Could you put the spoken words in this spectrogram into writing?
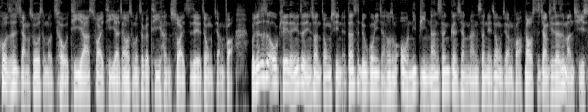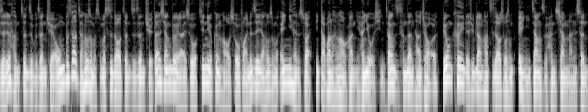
或者是讲说什么丑 T 啊、帅 T 啊，讲说什么这个 T 很帅之类的这种讲法，我觉得这是 OK 的，因为这已经算中性了。但是如果你讲说什么“哦，你比男生更像男生”的这种讲法，老实讲，其实还是蛮歧视的，就很政治不正确啊。我们不是要讲说什么什么事都要政治正确，但是相对来。来说，其实你有更好的说法，你就直接讲说什么，哎，你很帅，你打扮的很好看，你很有型，这样子称赞他就好了，不用刻意的去让他知道说什么，哎，你这样子很像男生。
